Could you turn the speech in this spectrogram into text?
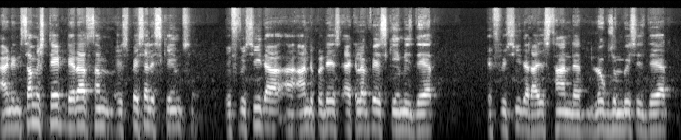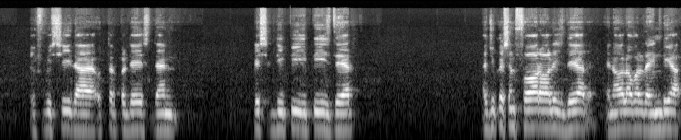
and in some state there are some special schemes if we see the uh, andhra pradesh eklavya scheme is there If we see the Rajasthan, then Lok Jumbish is there. If we see the Uttar Pradesh, then this DPEP is there. Education for all is there in all over the India.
